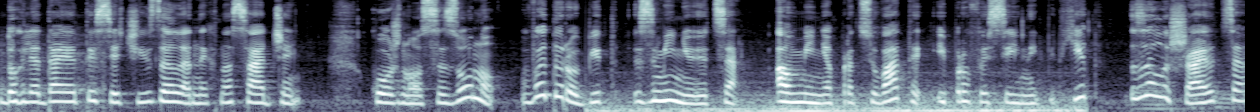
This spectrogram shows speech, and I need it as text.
доглядає тисячі зелених насаджень. Кожного сезону види робіт змінюються, а вміння працювати і професійний підхід залишаються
